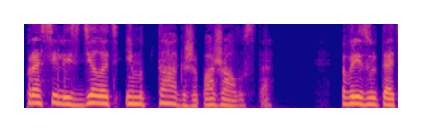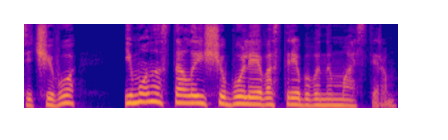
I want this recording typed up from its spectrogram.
просили сделать им так же, пожалуйста. В результате чего Имона стала еще более востребованным мастером.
